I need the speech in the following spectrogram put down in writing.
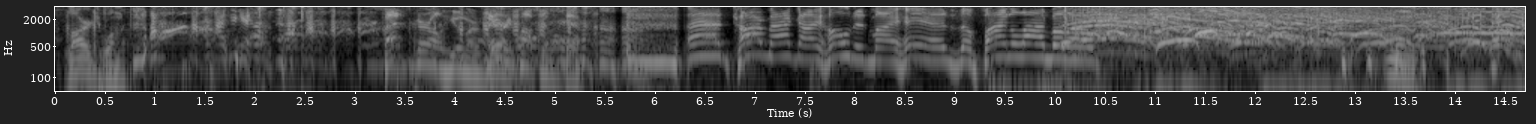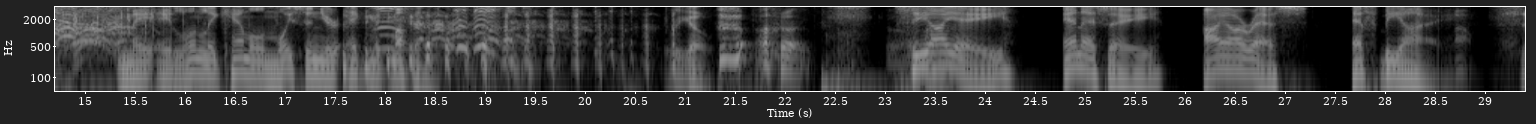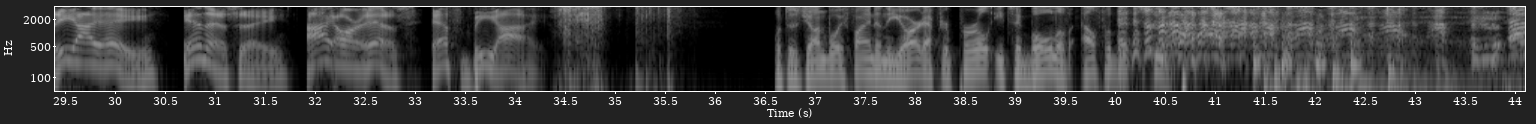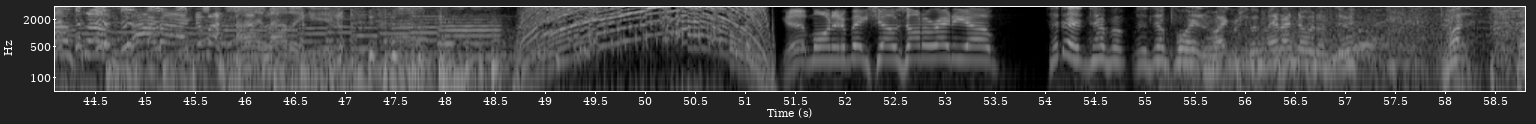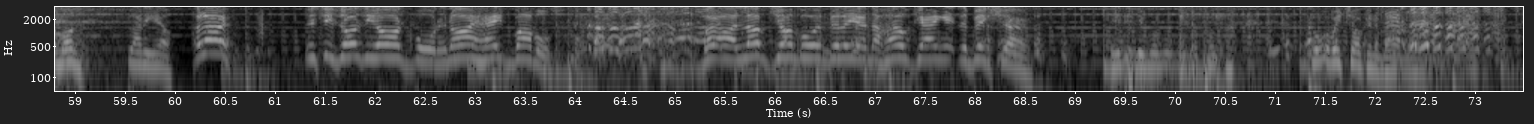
Large woman. yes. Fat girl humor, very Yes. popular. Yes. And tarmac, I hold in my hands the final envelope. Hmm. May a lonely camel moisten your egg McMuffin. Here we go. CIA, NSA, IRS, FBI. Wow. CIA, NSA, IRS, FBI. What does John Boy find in the yard after Pearl eats a bowl of alphabet soup? Awesome, tarmac. I'm out of here. Good morning to Big Show's on the radio. Don't, don't, don't point at the microphone, man. I know what I'm doing. What? Come on. Bloody hell. Hello! This is Ozzy Osbourne, and I hate bubbles. but I love John Boy and Billy and the whole gang at the Big Show. What were we talking about, man?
